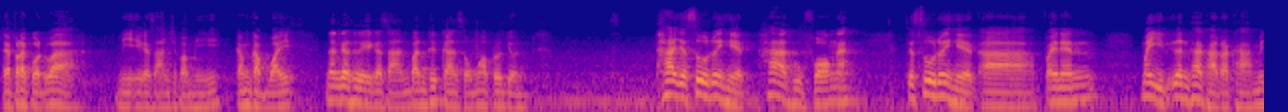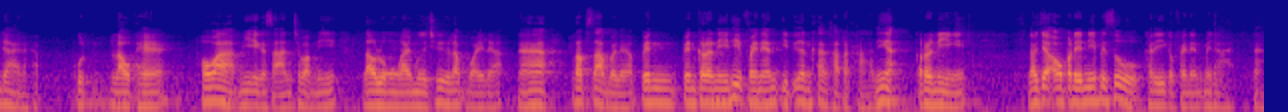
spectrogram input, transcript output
แต่ปรากฏว่ามีเอกสารฉบับนี้กำกับไว้ นั่นก็คือเอกสารบันทึกการส่งมอบรถยนต์ ถ้าจะสู้ด้วยเหตุถ้าถูกฟ้องนะ จะสู้ด้วยเหตุไฟแนนซ์ไม่อิดเอื้อนค่าขาดราคาไม่ได้นะครับคุณเราแพ้ เพราะว่ามีเอกสารฉบับนี้เราลงลายมือชื่อรับไว้แล้วนะฮะรับทราบไว้แล้ว เป็นเป็นกรณีที่ไฟแนนซ์อิดเอื้อนค่าขาดราคาเนี่ยกรณีอย่างนี้ เราจะเอาประเด็นนี้ไปสู้คดีกับไฟแนนซ์ไม่ได้นะ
